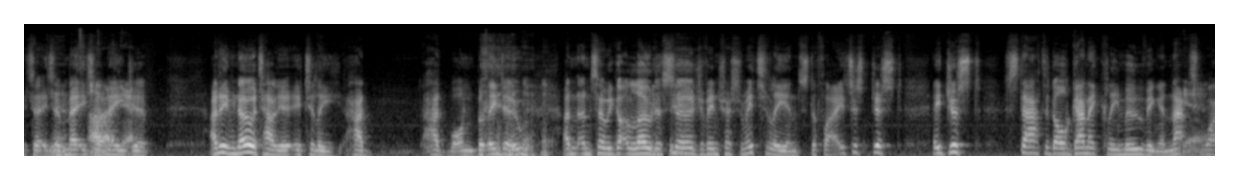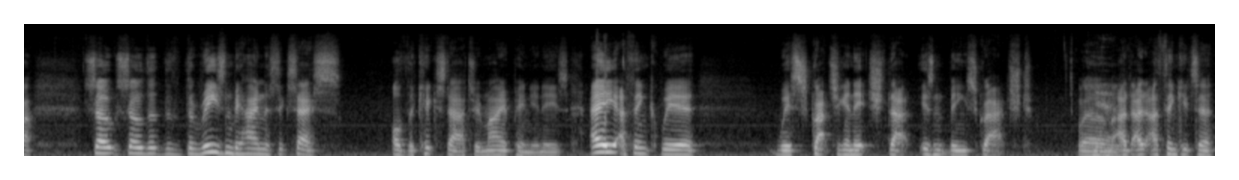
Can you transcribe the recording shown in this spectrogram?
it's a it's a Yeah. ma- it's All a right, major. I didn't even know Italy Italy had had one, but they do, and and so we got a load of surge of interest from Italy and stuff like. It's just just it just started organically moving, and that's Yeah. why. So so the, the the reason behind the success of the Kickstarter, in my opinion, is a I think we're we're scratching an itch that isn't being scratched. Um, Yeah. I, I, I think it's a,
